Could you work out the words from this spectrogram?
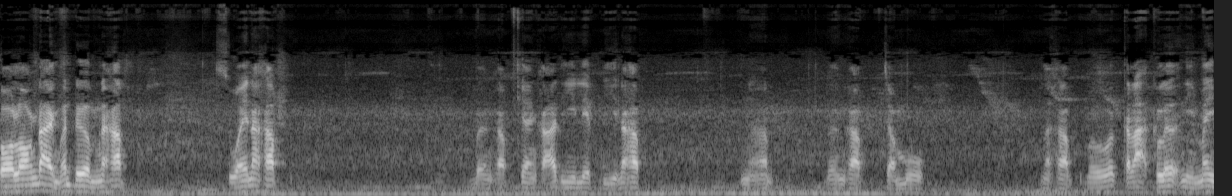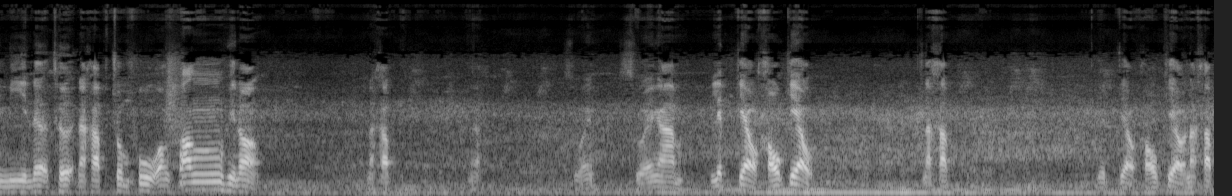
ต่อรองได้เหมือนเดิมนะครับ สวยนะครับ เบิ่งครับแขงขาดีเล็บดีนะครับ นะครับเบิ่งครับจมูกนะครับโอ้กระเกลอะนี่ไม่มีเลอะเทอะนะครับ ชมพูอ่องต้องพี่น้องนะครับนะสวยสวยงามเล็บแก้วเขาแก้วนะครับ เล็บแก้วเขาแก้วนะครับ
